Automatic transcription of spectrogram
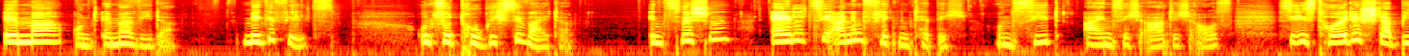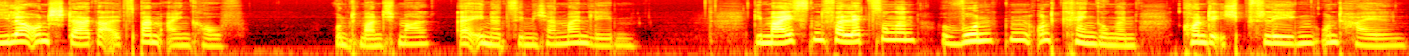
immer und immer wieder. Mir gefiel's. Und so trug ich sie weiter. Inzwischen ähnelt sie einem Flickenteppich und sieht einzigartig aus. Sie ist heute stabiler und stärker als beim Einkauf. Und manchmal erinnert sie mich an mein Leben. Die meisten Verletzungen, Wunden und Kränkungen konnte ich pflegen und heilen.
